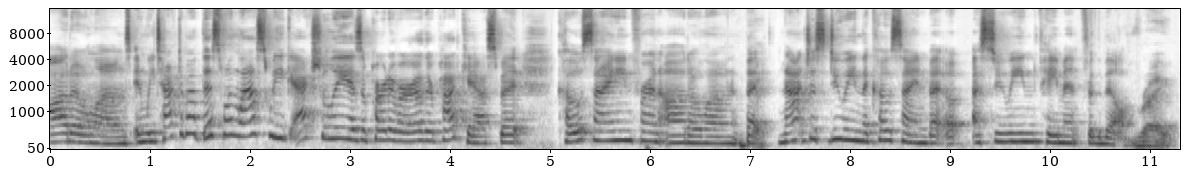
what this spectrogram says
auto loans. And we talked about this one last week, actually, as a part of our other podcast, but co signing for an auto loan, but Okay. not just doing the co sign, but uh, assuming payment for the bill. Right.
